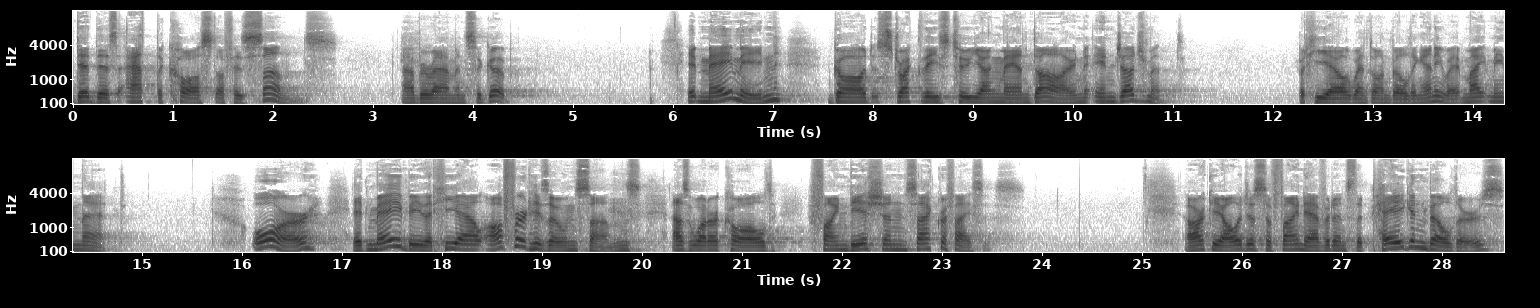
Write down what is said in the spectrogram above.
did this at the cost of his sons, Abiram and Segub. It may mean God struck these two young men down in judgment. But Hiel went on building anyway. It might mean that. Or it may be that Hiel offered his own sons as what are called foundation sacrifices. Archaeologists have found evidence that pagan builders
